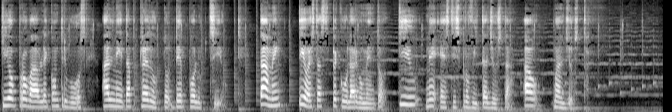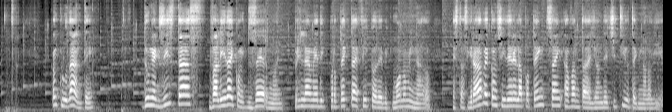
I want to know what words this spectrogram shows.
kio probable contribuos al neta reducto de polucio. Tamen, Tio estas specula argumento, kiu ne estis provita justa aŭ maljusta. Concludante, dum existas validaj koncernoj pri la medikprotekta efiko de bitmonominado, estas grave considere la potencajn avantaĝon de ĉi tiu teknologio,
